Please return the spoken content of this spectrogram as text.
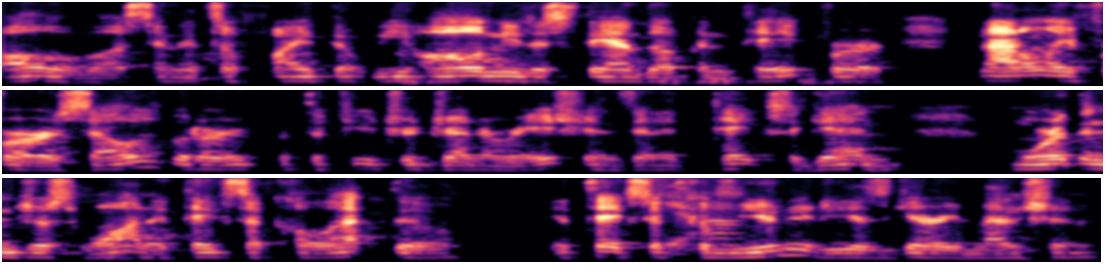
all of us, and it's a fight that we all need to stand up and take for not only for ourselves but our but the future generations. And it takes again more than just one. It takes a collective. It takes a yeah. community, as Gary mentioned,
